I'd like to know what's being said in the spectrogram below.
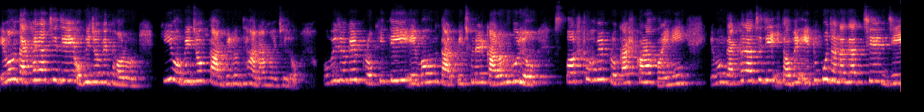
এবং দেখা যাচ্ছে যে অভিযোগের ধরন, কি অভিযোগ তার বিরুদ্ধে আনা হয়েছিল? অভিযোগের প্রকৃতি এবং তার পিছনের কারণগুলো স্পষ্টভাবে প্রকাশ করা হয়নি এবং দেখা যাচ্ছে যে তবে এটুকু জানা যাচ্ছে যে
